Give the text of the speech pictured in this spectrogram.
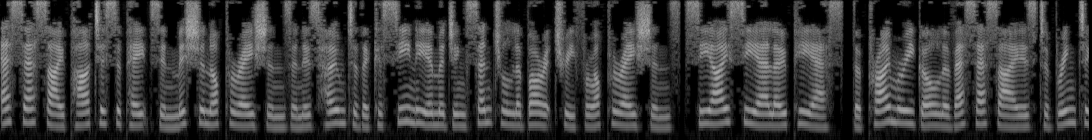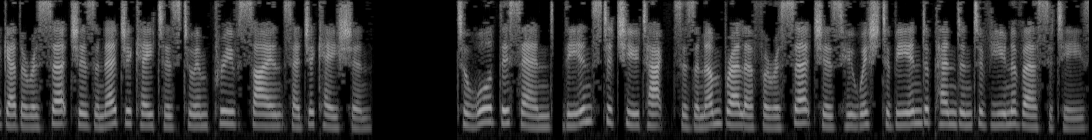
SSI participates in mission operations and is home to the Cassini Imaging Central Laboratory for Operations .The primary goal of SSI is to bring together researchers and educators to improve science education. Toward this end, the institute acts as an umbrella for researchers who wish to be independent of universities.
